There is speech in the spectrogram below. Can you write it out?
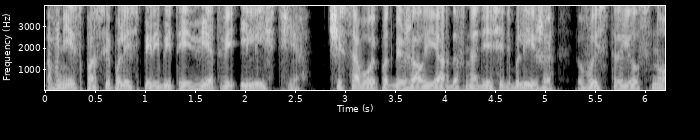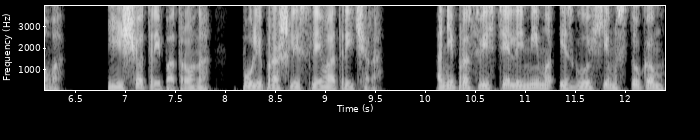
Вниз посыпались перебитые ветви и листья. Часовой подбежал ярдов на 10 ближе, выстрелил снова. Еще три патрона. Пули прошли слева от Ричера. Они просвистели мимо и с глухим стуком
